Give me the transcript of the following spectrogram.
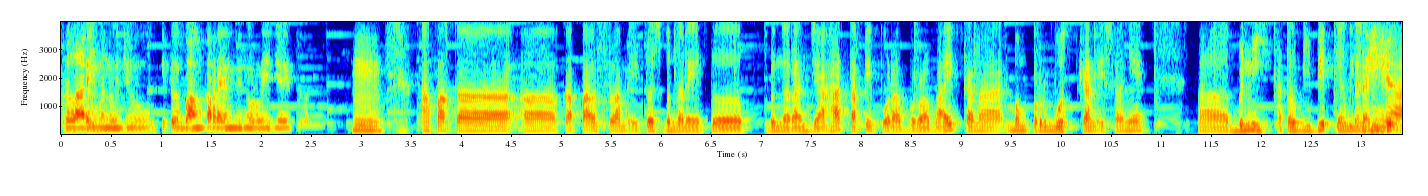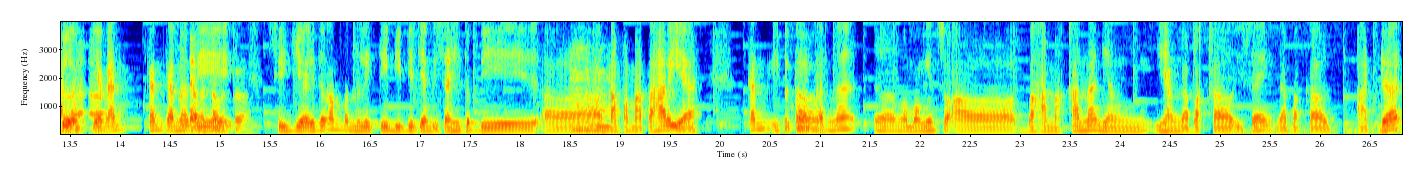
berlari menuju itu bunker yang di Norwegia itu. Hmm, apakah uh, kapal selam itu sebenarnya itu beneran jahat tapi pura-pura baik karena memperbutkan istilahnya uh, benih atau bibit yang bisa benih, hidup ya, tuh, uh, ya kan? Kan karena ya, di betul, betul. CGI itu kan peneliti bibit yang bisa hidup di uh, hmm. tanpa matahari ya. Kan itu kan betul. kan karena uh, ngomongin soal bahan makanan yang yang nggak bakal istilahnya nggak bakal ada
